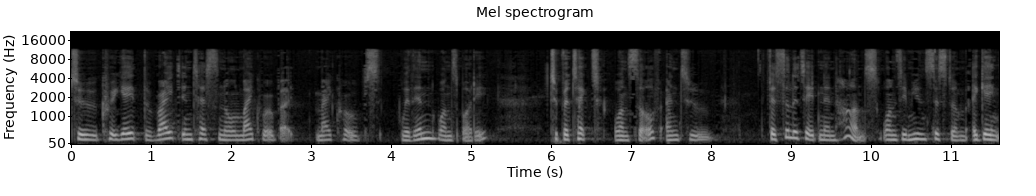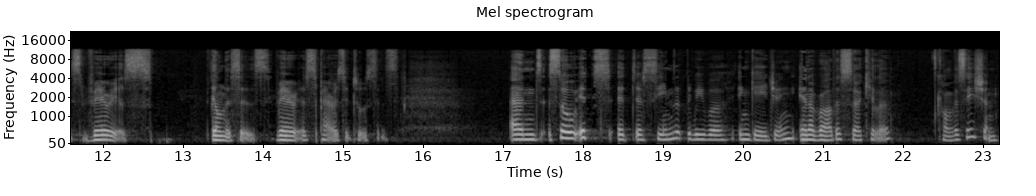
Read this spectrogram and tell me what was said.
to create the right intestinal microbes within one's body, to protect oneself and to facilitate and enhance one's immune system against various illnesses, various parasitoses. And so it, it just seemed that we were engaging in a rather circular conversation.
